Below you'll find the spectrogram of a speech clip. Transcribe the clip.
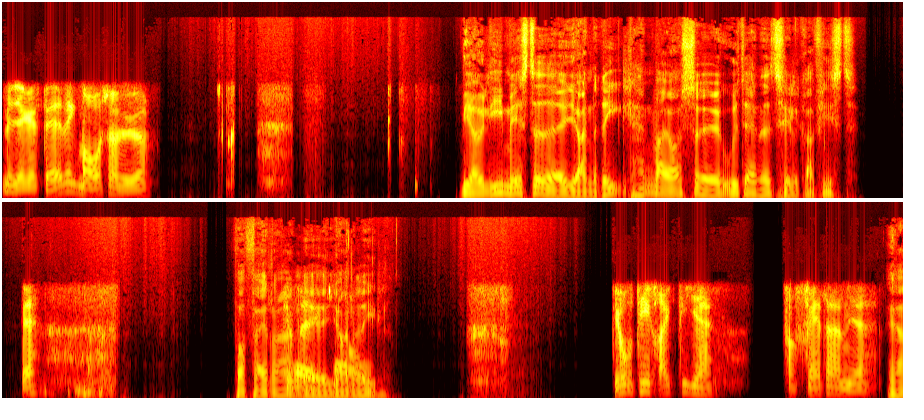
Men jeg kan stadigvæk morse og høre. Vi har jo lige mistet uh, Jørgen Riel. Han var jo også uh, uddannet telegrafist. Ja, Forfatteren Det klar Jørgen. Riel. jo, det er rigtigt, ja. Forfatteren, ja. Ja.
